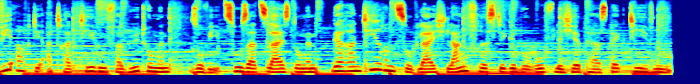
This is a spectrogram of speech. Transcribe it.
wie auch die attraktiven Vergütungen sowie Zusatzleistungen garantieren zugleich langfristige berufliche Perspektiven.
